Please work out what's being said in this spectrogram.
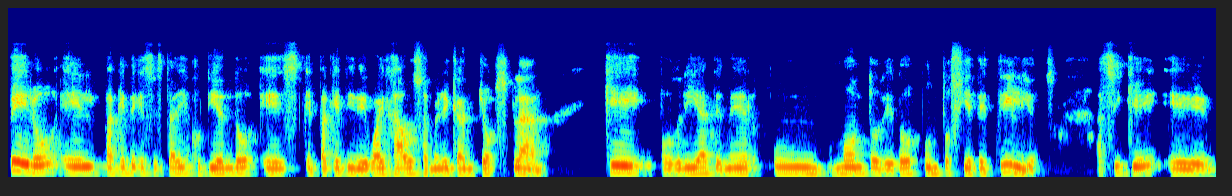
pero el paquete que se está discutiendo es el paquete de White House American Jobs Plan, que podría tener un monto de 2.7 trillions. Así que eh,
